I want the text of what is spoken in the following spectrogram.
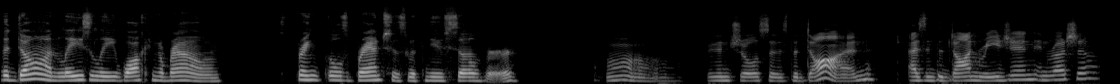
The dawn, lazily walking around, sprinkles branches with new silver. Oh. And then Joel says, the dawn? as in the Don region in Russia?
